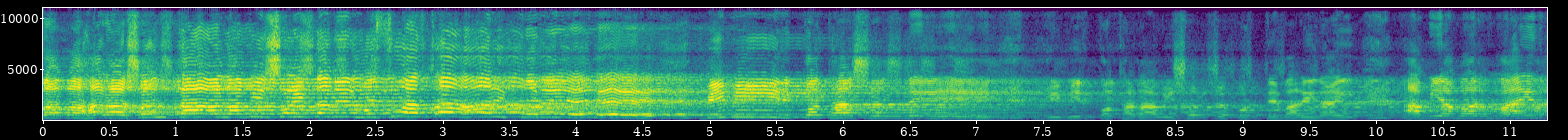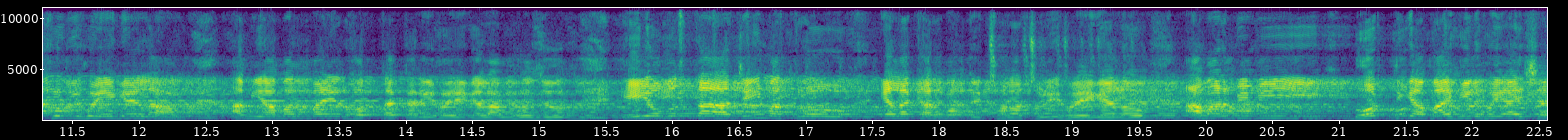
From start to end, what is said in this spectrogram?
বাবা হারা সন্তান আমি শয়তানের মসুয়াচাই করে বিবির কথা শুনে বিবির কথাটা আমি সহ্য করতে পারি নাই। আমি আমার মায়ের খুনি হয়ে গেলাম। আমি আমার মায়ের হত্যাকারী হয়ে গেলাম, হুজুর। এই অবস্থা যেই মাত্র এলাকার মধ্যে ছড়াছড়ি হয়ে গেল। আমার বিবি ঘর থেকে বাহির হয়ে আইসা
